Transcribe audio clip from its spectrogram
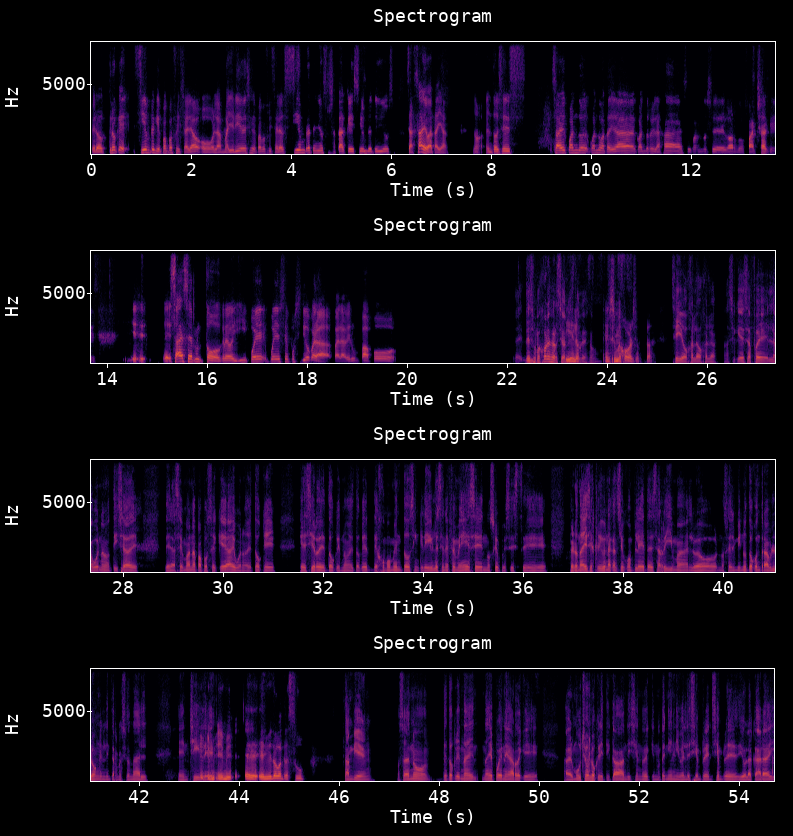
Pero creo que siempre que Papo ha freestyleado, o la mayoría de veces que Papo ha freestyleado, siempre ha tenido sus ataques, siempre ha tenido, o sea, sabe batallar, ¿no? Entonces, sabe cuándo, cuándo batallar, cuándo relajarse, cuándo ser gordo, facha, que eh, eh, sabe hacer todo, creo, y puede, puede ser positivo para, para ver un Papo de sus mejores versiones, lo, tal vez, ¿no? En Sí. su mejor versión, claro. Sí, ojalá, ojalá. Así que esa fue la buena noticia de, de la semana. Papo se queda y bueno, de toque, qué decir de toque, ¿no? De toque dejó momentos increíbles en FMS, no sé, pues este, pero nadie se escribe una canción completa de esa rima. Luego, no sé, el minuto contra Blon en la internacional en El, Chile el, el, el- el minuto contra Sub, también. O sea, no, de toque nadie, nadie puede negar de que, a ver, muchos lo criticaban diciendo de que no tenía el nivel de siempre, él siempre dio la cara y,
